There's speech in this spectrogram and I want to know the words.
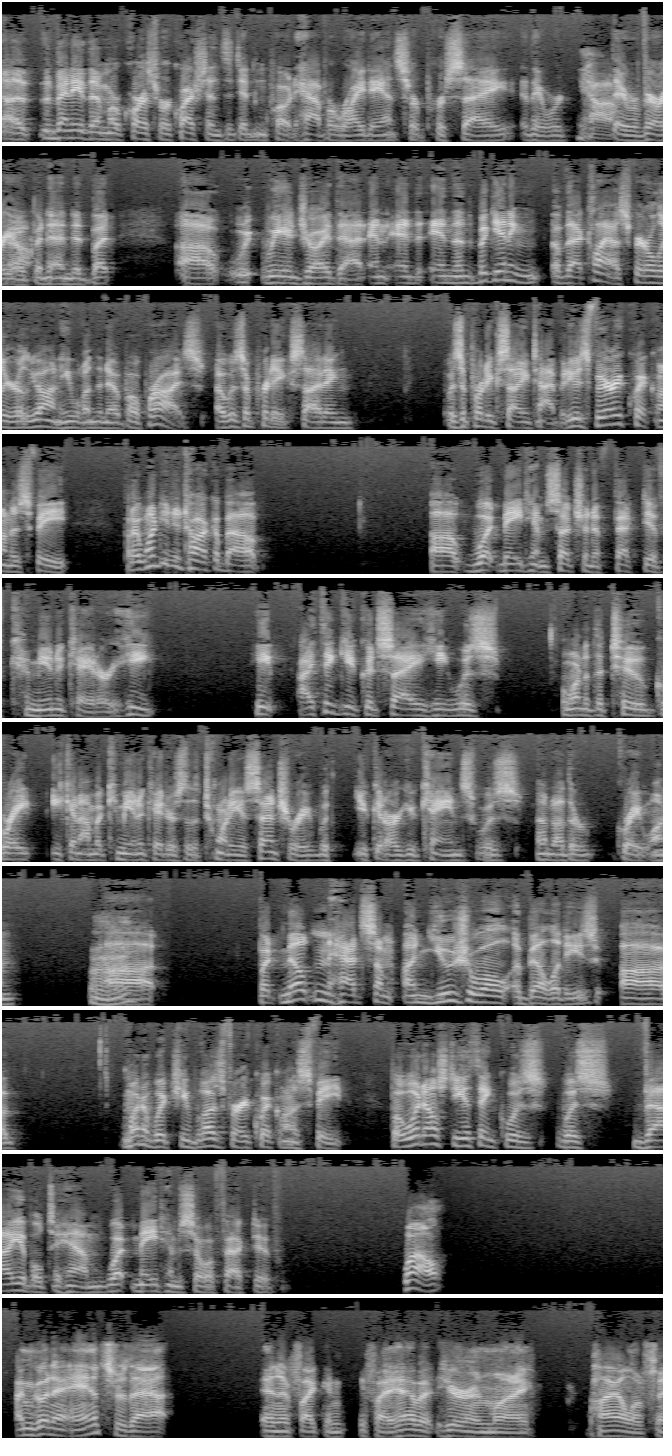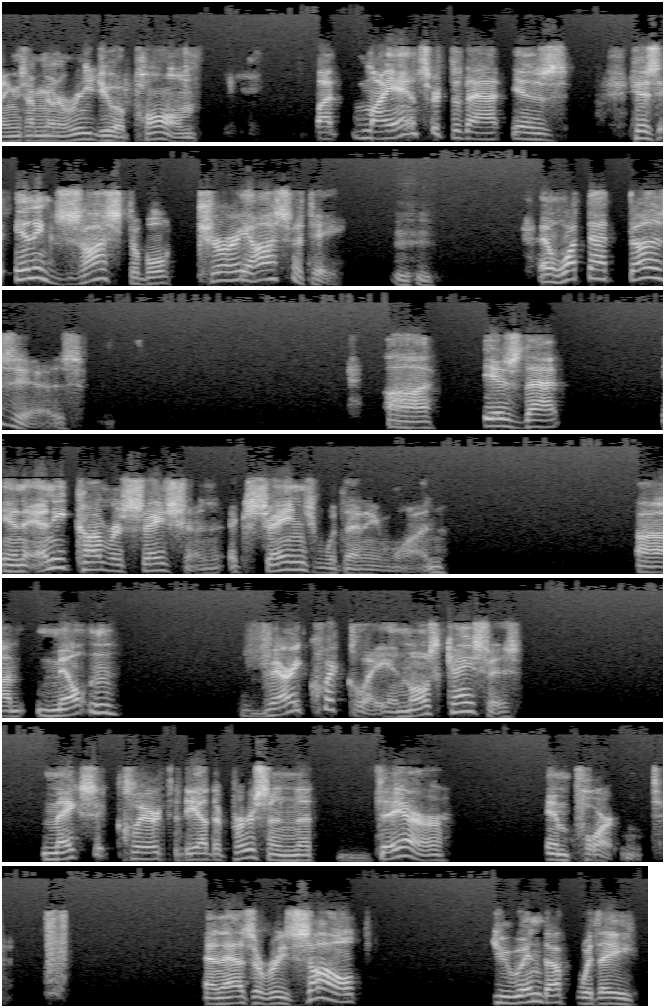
uh, many of them, of course, were questions that didn't quote have a right answer per se. They were yeah, they were very yeah. open ended, but uh, we, we, enjoyed that. And, and and in the beginning of that class, fairly early on, he won the Nobel Prize. It was a pretty exciting it was a pretty exciting time. But he was very quick on his feet. But I want you to talk about uh, what made him such an effective communicator. He he I think you could say he was one of the two great economic communicators of the 20th century. With you could argue Keynes was another great one. Mm-hmm. Uh, but Milton had some unusual abilities, uh, one of which he was very quick on his feet. But what else do you think was was valuable to him? What made him so effective? Well, I'm going to answer that, and if I can, if I have it here in my pile of things, I'm going to read you a poem. But my answer to that is his inexhaustible curiosity. Mm-hmm. And what that does is, uh, is that in any conversation, exchange with anyone, um, Milton very quickly, in most cases, makes it clear to the other person that they're important. And as a result, you end up with a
